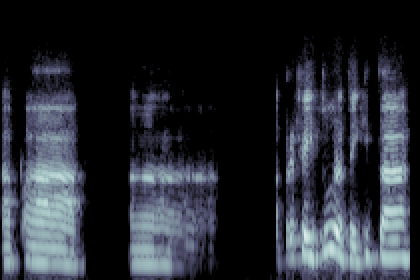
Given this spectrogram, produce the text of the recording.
a, a, a, a, prefeitura tem que estar,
